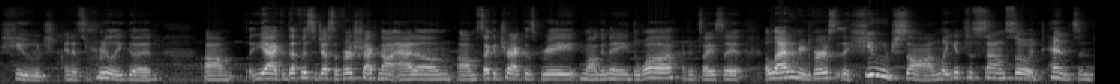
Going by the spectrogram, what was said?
huge, and it's really good. Um, yeah, I could definitely suggest the first track, Not Adam. Um, second track is great, Magane Dwa. I think that's how you say it. Aladdin Reverse is a huge song. Like, it just sounds so intense and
